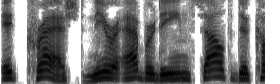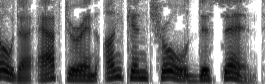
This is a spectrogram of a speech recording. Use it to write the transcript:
It crashed near Aberdeen, South Dakota after an uncontrolled descent.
